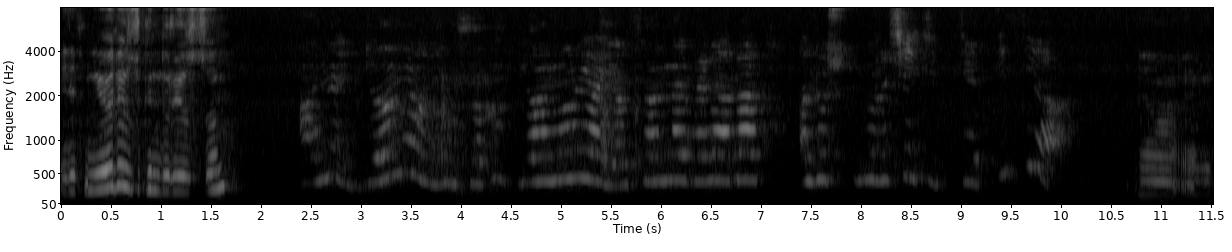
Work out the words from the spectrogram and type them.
Elif niye öyle üzgün duruyorsun? Anne görmüyor musun? Yağmur yağıyor. Seninle beraber alışverişe gidecektik ya. Ya evet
